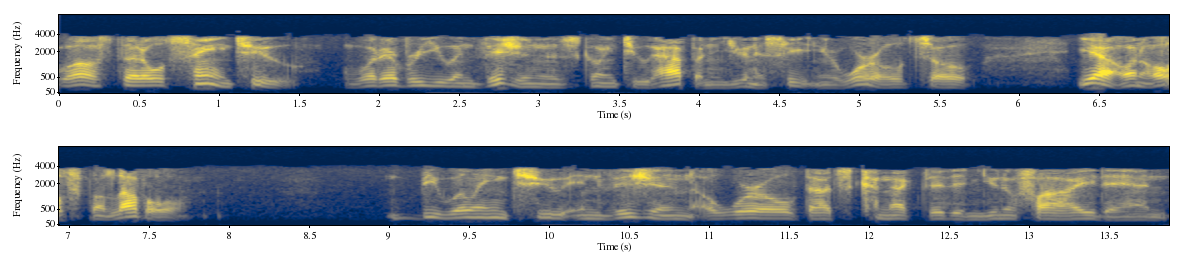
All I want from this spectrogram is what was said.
Well, it's that old saying, too. Whatever you envision is going to happen, and you're going to see it in your world. So, yeah, on an ultimate level, be willing to envision a world that's connected and unified and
